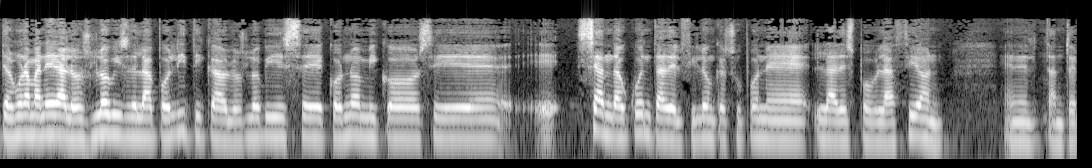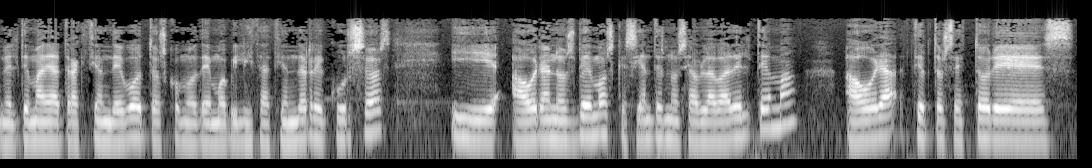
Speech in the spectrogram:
de alguna manera los lobbies de la política o los lobbies económicos eh, eh, se han dado cuenta del filón que supone la despoblación tanto en el tema de atracción de votos como de movilización de recursos. Y ahora nos vemos que si antes no se hablaba del tema, ahora ciertos sectores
